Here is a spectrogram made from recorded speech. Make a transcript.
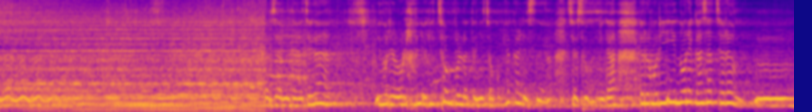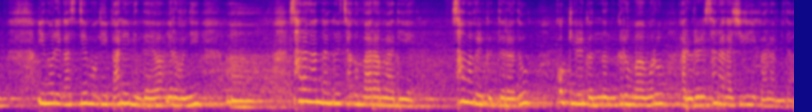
그대뿐이다 감사합니다. 제가 이 노래를 올라 여기 처음 불렀더니 조금 헷갈렸어요. 죄송합니다. 여러분 우리 이 노래 가사처럼 음, 이 노래 가사 제목이 바램인데요. 여러분이 어, 사랑한다는 그 작은 말 한마디에 사막을 걷더라도 꽃길을 걷는 그런 마음으로 하루를 살아가시기 바랍니다.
